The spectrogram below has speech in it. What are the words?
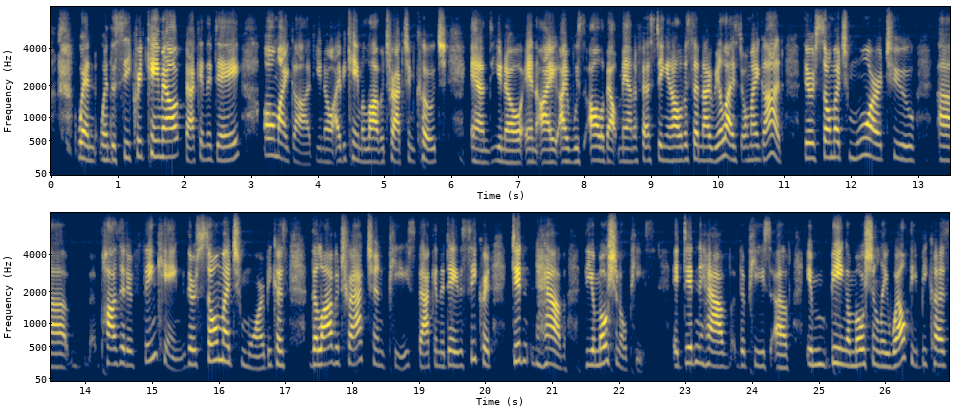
when when the secret came out back in the day. Oh my God, you know, I became a law of attraction coach and you know, and I I was all about manifesting and all of a sudden I realized, oh my God, there's so much more to uh, positive thinking. There's so much more because the law of attraction piece back in the day, the secret didn't have the emotional piece it didn't have the piece of being emotionally wealthy because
